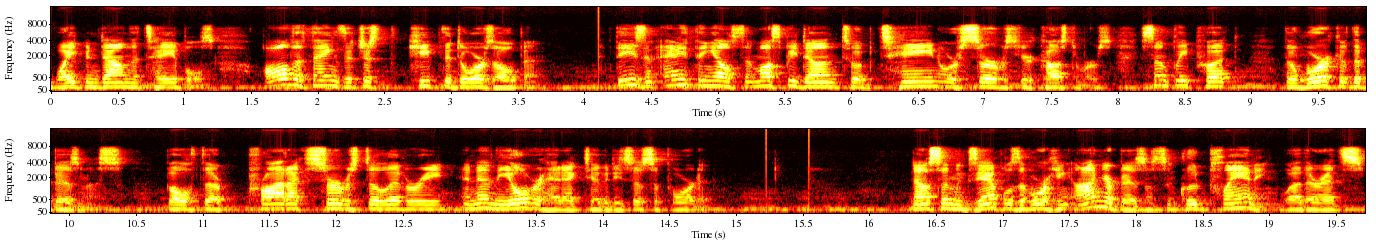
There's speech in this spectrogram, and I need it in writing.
wiping down the tables. All the things that just keep the doors open. These and anything else that must be done to obtain or service your customers. Simply put, the work of the business, both the product, service delivery, and then the overhead activities that support it. Now, some examples of working on your business include planning, whether it's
